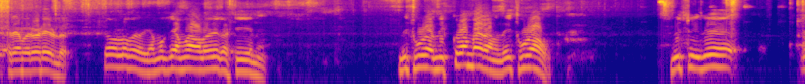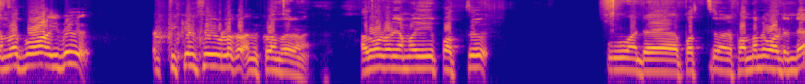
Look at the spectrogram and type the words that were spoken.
ഇത്രയും പരിപാടിയേ ഉള്ളൂ. നമുക്ക് നമ്മൾ അളവിന് കട്ട് ചെയ്യുന്നത്. ഇത് ചൂടാവും നിക്കുളം പേരാണ് ഇത് ചൂടാവും. ഇത് ഇത് നമ്മളിപ്പോൾ ഇത് ചിക്കൻസ് ഉള്ള നിൽക്കാൻ നിക്കുളം പേരാണ്. അതുകൊണ്ടാണ് നമ്മൾ ഈ പത്ത് മറ്റേ പത്ത് പന്ത്രണ്ട് വാട്ടിന്റെ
